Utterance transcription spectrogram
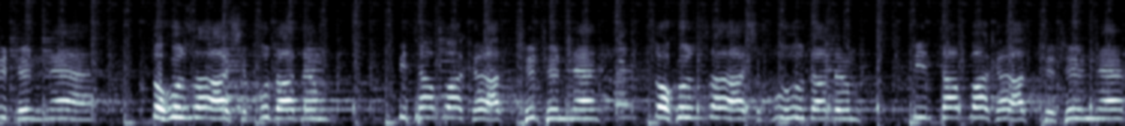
bütünle Dokuz ağaç budadım bir tabaka tütünle. Dokuz ağaç budadım bir tabaka tütünle.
